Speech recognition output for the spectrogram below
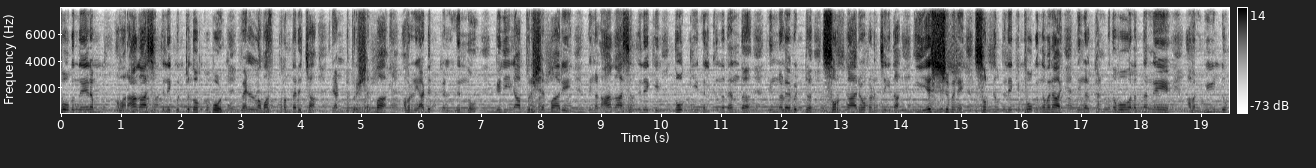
പോകുന്ന നേരം അവർ ആകാശത്തിലേക്ക് ഉറ്റുനോക്കുമ്പോൾ വെള്ള വസ്ത്രം ധരിച്ച രണ്ട് പുരുഷന്മാർ അവരുടെ അടുക്കൽ നിന്നു. ഗലീല പുരുഷന്മാരെ നിങ്ങൾ ആകാശത്തിലേക്ക് നോക്കി നിൽക്കുന്നത് എന്ത് നിങ്ങളെ വിട്ട് സ്വർഗാരോഹണം ചെയ്ത ഈ യേശുവിനെ സ്വർഗത്തിലേക്ക് പോകുന്നവനായി നിങ്ങൾ കണ്ടതുപോലെ തന്നെ അവൻ വീണ്ടും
